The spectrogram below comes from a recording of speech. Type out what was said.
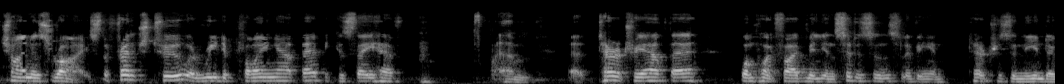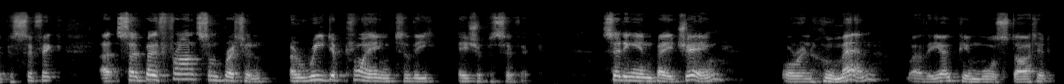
China's rise. The French too are redeploying out there because they have um, uh, territory out there, 1.5 million citizens living in territories in the Indo-Pacific. Uh, so both France and Britain are redeploying to the Asia Pacific. Sitting in Beijing or in Humen, where the Opium War started,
